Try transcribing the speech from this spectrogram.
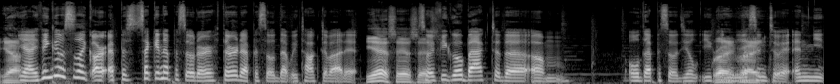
Yeah. Yeah, I think it was like our epi- second episode or third episode that we talked about it. Yes. Yes. Yes. So if you go back to the um, old episodes, you'll you can Right, listen to it, and you,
